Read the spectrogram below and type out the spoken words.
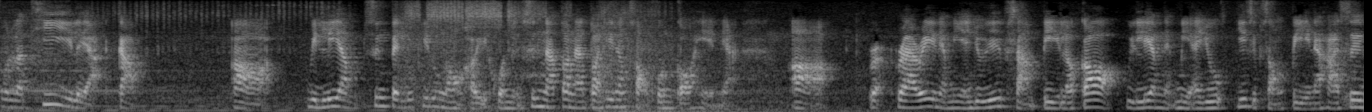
คนละที่เลยอะกับวิลเลียม ซึ่งเป็นลูกพี่ลูกน้องของเขาอีกคนหนึ่ง ซึ่งณตอนนั้นตอนที่ทั้งสองคนก่อเหตุเนี่ยแรรี่เนี่ยมีอายุ 23 ปี แล้วก็วิลเลียมเนี่ยมีอายุ 22 ปีนะคะ ซึ่ง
